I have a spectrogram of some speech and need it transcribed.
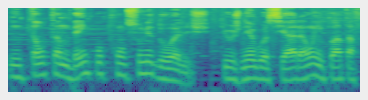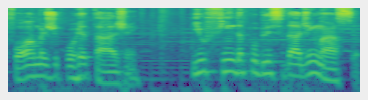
então também por consumidores, que os negociarão em plataformas de corretagem, e o fim da publicidade em massa,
